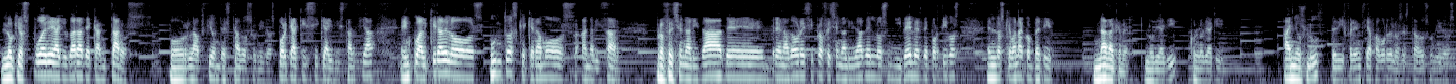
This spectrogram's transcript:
lo que os puede ayudar a decantaros por la opción de Estados Unidos, porque aquí sí que hay distancia en cualquiera de los puntos que queramos analizar. Profesionalidad de entrenadores y profesionalidad en los niveles deportivos en los que van a competir. Nada que ver lo de allí con lo de aquí. Años luz de diferencia a favor de los Estados Unidos.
